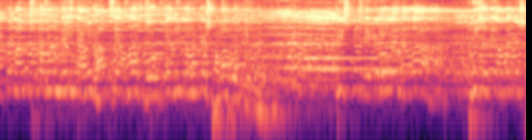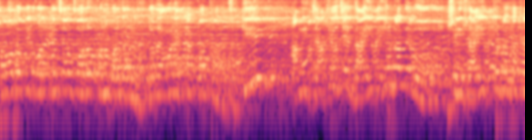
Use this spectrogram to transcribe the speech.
এত মানুষ তো আমার নেই আমি ভাবছি আমার যজ্ঞে আমি তোমাকে সভাপতি করব। কৃষ্ণ ডেকে বললেন, দাদা, তুমি যদি আমাকে সভাপতি করতে চাও, করো, কোনো বাধা নেই। তবে আমার একটা কথা আছে। কি? আমি যাকে যে দায়িত্বটা দেবো, সেই দায়িত্বটা তাকে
